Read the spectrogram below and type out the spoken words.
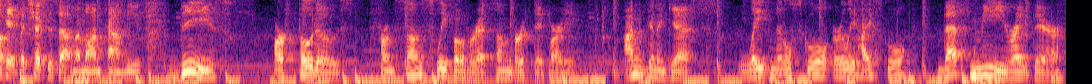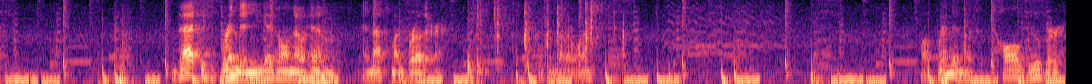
Okay, but check this out. My mom found these. These are photos from some sleepover at some birthday party. I'm gonna guess late middle school, early high school. That's me right there. That is Brendan, you guys all know him. And that's my brother. There's another one. Well, Brendan was a tall goober.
